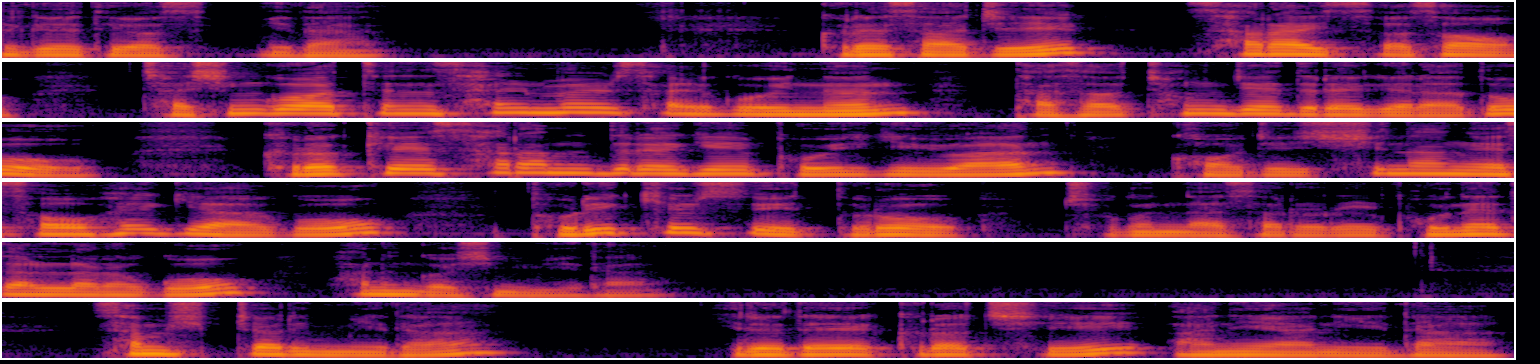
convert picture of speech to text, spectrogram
알게 되었습니다. 그래서 아직 살아 있어서 자신과 같은 삶을 살고 있는 다섯 청제들에게라도 그렇게 사람들에게 보이기 위한 거짓 신앙에서 회개하고 돌이킬 수 있도록 죽은 나사로를 보내달라고 하는 것입니다. 30절입니다. 이르되 그렇지 아니하니이다.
